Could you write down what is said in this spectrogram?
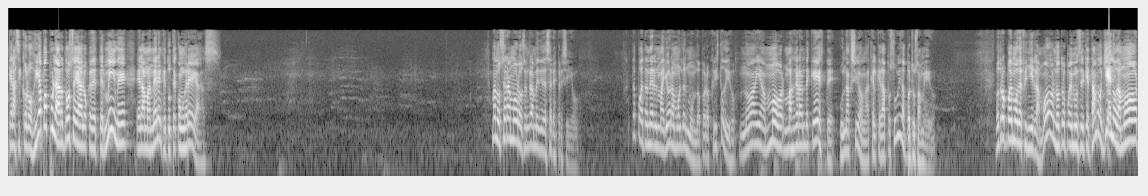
Que la psicología popular no sea lo que determine en la manera en que tú te congregas. Mano, ser amoroso en gran medida es ser expresivo. Usted puede tener el mayor amor del mundo, pero Cristo dijo, no hay amor más grande que este, una acción, aquel que da por su vida por sus amigos. Nosotros podemos definir el amor, nosotros podemos decir que estamos llenos de amor,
